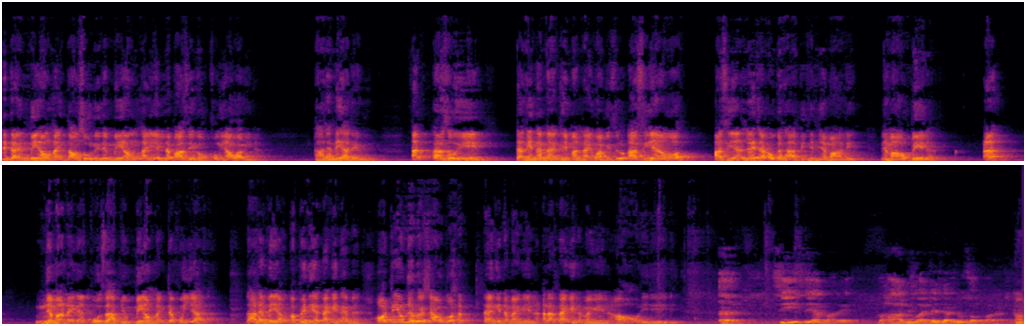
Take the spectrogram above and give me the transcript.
နှစ်တိုင်းမင်းအောင်နိုင်တောင်းဆိုနေတဲ့မင်းအောင်နိုင်ရဲ့လက်ပါစီကောင်ခုံရသွားပြီလားဒါလည်းမရသေးဘူးအဲ့အဲ့ဆိုရင် တန်ငင်းတမန်ခင်းမှာနိုင်သွားပြီဆိုတော့အာဆီယံရောအာဆီယံအလှည့်ကျဥက္ကဋ္ဌဒီနှစ်မြန်မာလေမြန်မာကိုပေးတာဟမ်မြန်မာနိုင်ငံကိုစားပြုမင်းအောင်နိုင်တက်ခွင့်ရတာဒါလည်းမရဘူးအဘယ်နေရာတန်ခင်းနိုင်မလဲအော်တရုတ်နဲ့ရုရှားကိုသွားတန်ခင်းတမန်ခင်းလားအဲ့ဒါတန်ခင်းတမန်ခင်းလားအော်အေးအေးအေးစီးစရမှာလေမဟာဗျူဟာကြကြလှုပ်ဆောင်သွားတာအာ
